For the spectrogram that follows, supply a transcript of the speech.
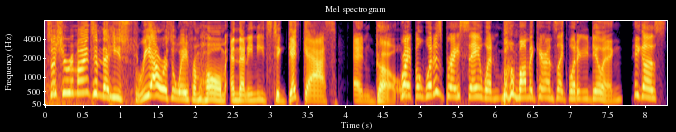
So she reminds him that he's three hours away from home and that he needs to get gas and go. Right, but what does Bryce say when Mama Karen's like, What are you doing? He goes,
